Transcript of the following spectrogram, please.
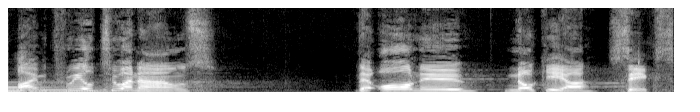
I'm thrilled to announce the all-new Nokia 6.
